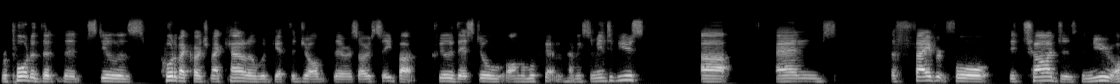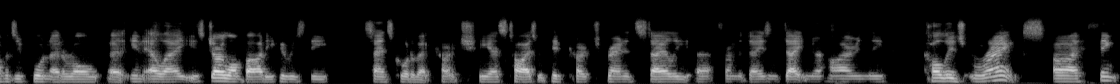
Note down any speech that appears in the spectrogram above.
reported that the Steelers quarterback coach Matt Canada would get the job there as OC, but clearly they're still on the lookout and having some interviews. Uh, and the favorite for the Chargers, the new offensive coordinator role uh, in LA, is Joe Lombardi, who is the Saints quarterback coach. He has ties with head coach Brandon Staley uh, from the days in Dayton, Ohio, in the college ranks. I think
